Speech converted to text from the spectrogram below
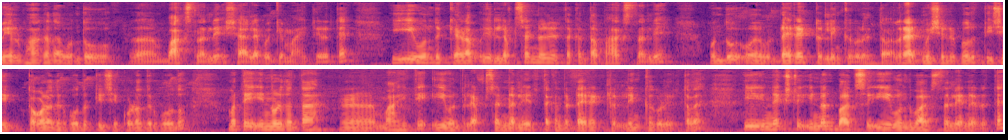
ಮೇಲ್ಭಾಗದ ಒಂದು ಬಾಕ್ಸ್ನಲ್ಲಿ ಶಾಲೆ ಬಗ್ಗೆ ಮಾಹಿತಿ ಇರುತ್ತೆ. ಈ ಒಂದು ಕೆಳ, ಈ ಲೆಫ್ಟ್ ಸೈಡ್ನಲ್ಲಿರ್ತಕ್ಕಂಥ ಬಾಕ್ಸ್ನಲ್ಲಿ ಒಂದು ಡೈರೆಕ್ಟ್ ಲಿಂಕ್ಗಳು ಇರ್ತವೆ. ಅಂದರೆ ಅಡ್ಮಿಷನ್ ಇರ್ಬೋದು, ಟಿ ಸಿ ತೊಗೊಳೋದಿರ್ಬೋದು, ಟಿ ಸಿ ಕೊಡೋದಿರ್ಬೋದು. ಮತ್ತು ಇನ್ನುಳಿದಂಥ ಮಾಹಿತಿ ಈ ಒಂದು ಲೆಫ್ಟ್ ಸೈಡ್ನಲ್ಲಿ ಇರ್ತಕ್ಕಂಥ ಡೈರೆಕ್ಟ್ ಲಿಂಕ್ಗಳು ಇರ್ತವೆ. ಈಗ ನೆಕ್ಸ್ಟ್ ಇನ್ನೊಂದು ಬಾಕ್ಸ್, ಈ ಒಂದು ಬಾಕ್ಸ್ನಲ್ಲಿ ಏನಿರುತ್ತೆ?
